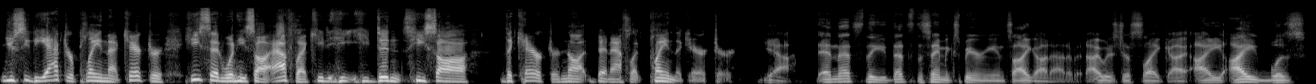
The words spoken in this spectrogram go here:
you see the actor playing that character. He said when he saw Affleck, he he he didn't he saw the character, not Ben Affleck playing the character. Yeah. And that's the that's the same experience I got out of it. I was just like I I I was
